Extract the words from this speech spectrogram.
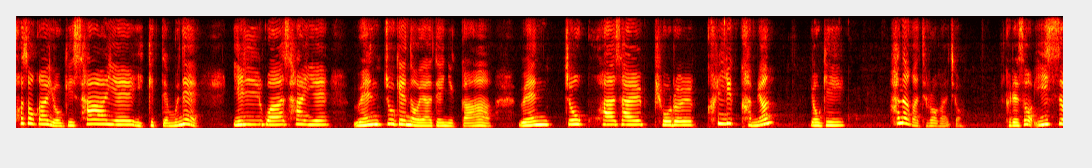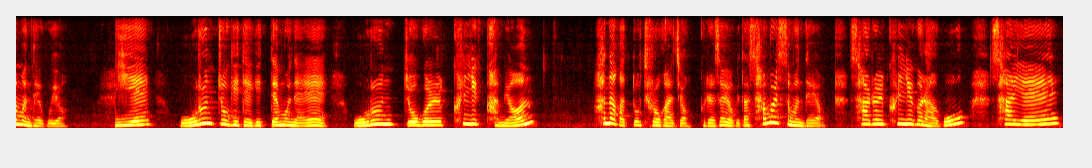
커서가 여기 4에 있기 때문에 1과 4의 왼쪽에 넣어야 되니까 왼쪽 화살표를 클릭하면 여기 하나가 들어가죠. 그래서 있으면 되고요. 2의 오른쪽이 되기 때문에 오른쪽을 클릭하면 하나가 또 들어가죠. 그래서 여기다 3을 쓰면 돼요. 4를 클릭을 하고 4의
